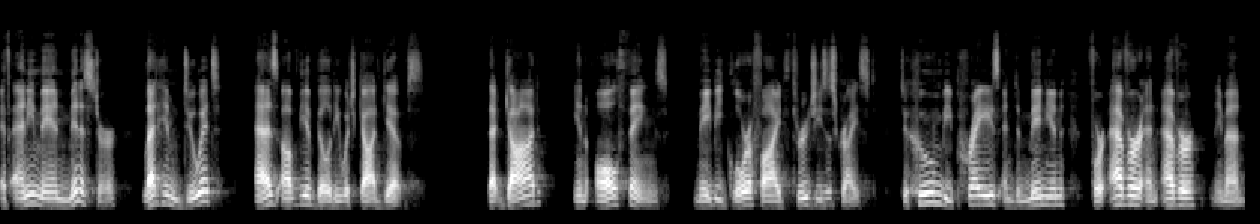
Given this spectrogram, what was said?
If any man minister, let him do it as of the ability which God gives, that God in all things may be glorified through Jesus Christ, to whom be praise and dominion forever and ever. Amen.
